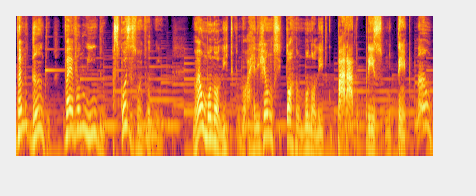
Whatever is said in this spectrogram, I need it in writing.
vai mudando, vai evoluindo. As coisas vão evoluindo. Não é um monolítico. A religião não se torna um monolítico parado, preso no tempo. Não,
